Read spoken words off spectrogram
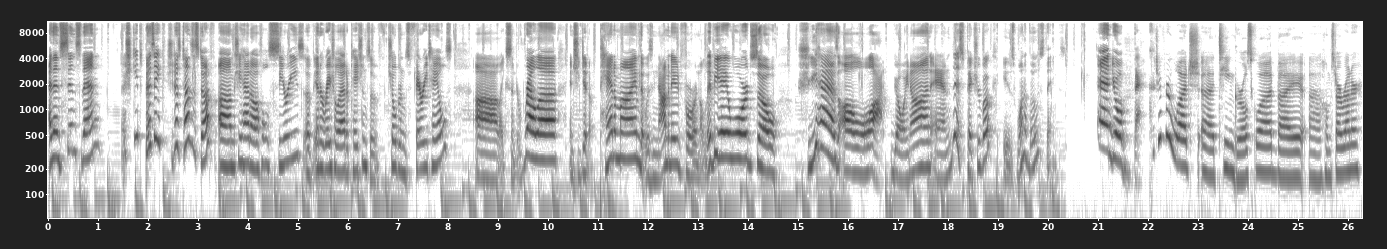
And then since then, she keeps busy. She does tons of stuff. Um, she had a whole series of interracial adaptations of children's fairy tales, uh, like Cinderella, and she did a pantomime that was nominated for an Olivier Award. So she has a lot going on, and this picture book is one of those things. And you're back. Did you ever watch uh, Teen Girl Squad by uh, Homestar Runner?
